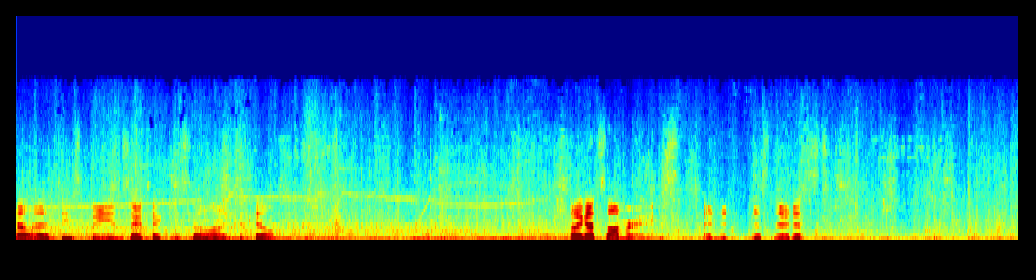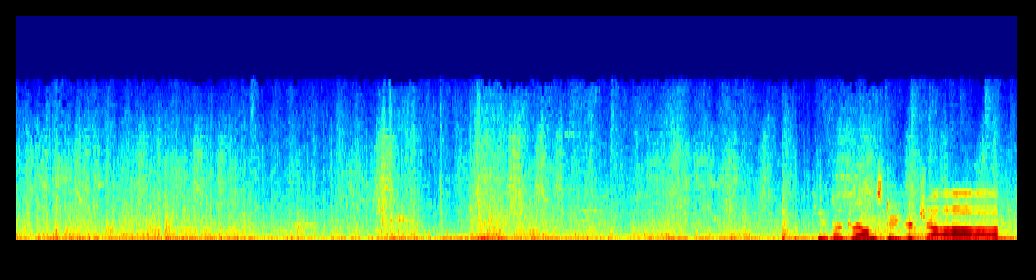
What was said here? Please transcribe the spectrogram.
God, these queens are taking so long to kill. Oh, I got some rings. I ju- just noticed. Do your job.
